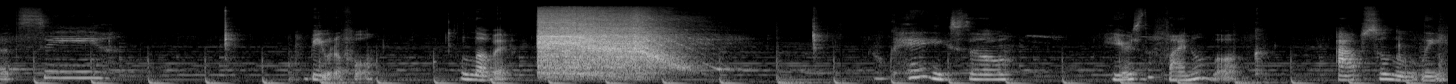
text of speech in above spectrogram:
Let's see. Beautiful. Love it. Okay, so here's the final look. Absolutely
